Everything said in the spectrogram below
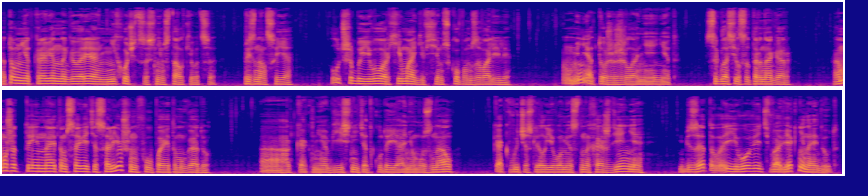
А то мне, откровенно говоря, не хочется с ним сталкиваться, признался я. Лучше бы его архимаги всем скопом завалили. У меня тоже желания нет, согласился Тарнагар. А может, ты на этом совете сольешь инфу по этому гаду? А как мне объяснить, откуда я о нем узнал? Как вычислил его местонахождение — без этого его ведь вовек не найдут.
